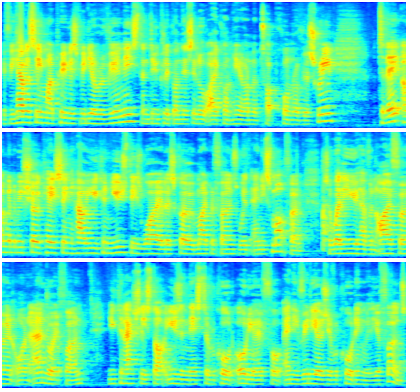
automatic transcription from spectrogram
If you haven't seen my previous video reviewing these, then do click on this little icon here on the top corner of your screen. Today I'm going to be showcasing how you can use these Wireless Go microphones with any smartphone. So whether you have an iPhone or an Android phone, you can actually start using this to record audio for any videos you're recording with your phones.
